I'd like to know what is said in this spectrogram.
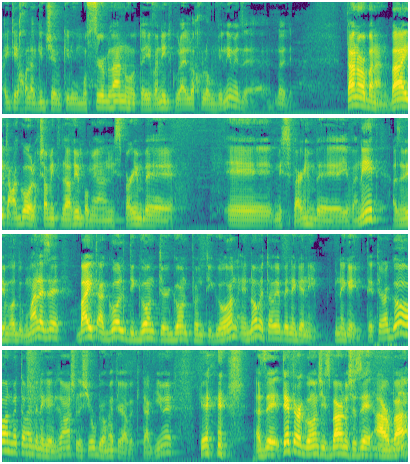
הייתי יכול להגיד שהם כאילו מוסרים לנו את היוונית, כי אולי אנחנו לא מבינים את זה, לא יודע. תנו רבנן, בית עגול, עכשיו מתלהבים פה מהמספרים ב... אה, מספרים ביוונית, אז מביאים עוד דוגמה לזה, בית עגול דיגון טרגון פרונטיגון אינו מטמא בנגנים, בנגעים, טטרגון מטמא בנגעים, זה ממש לשיעור גיאומטריה בכיתה ג', כן, אז אה, טטרגון שהסברנו שזה ארבע,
